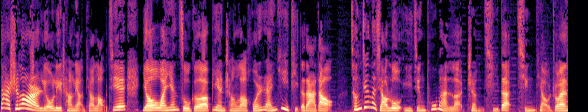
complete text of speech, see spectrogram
大石烂儿、琉璃厂两条老街由蜿蜒阻隔变成了浑然一体的大道，曾经的小路已经铺满了整齐的青条砖。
